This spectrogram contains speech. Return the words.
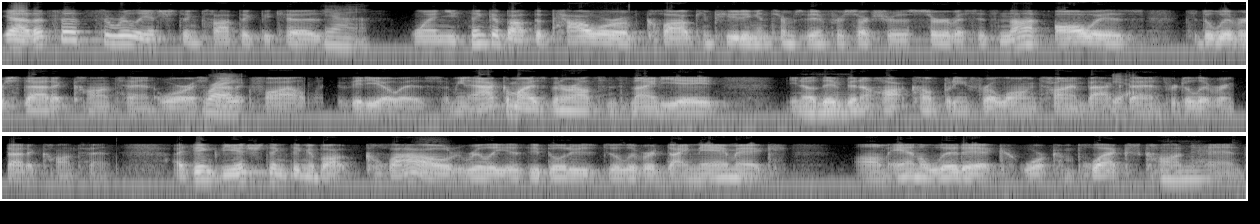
Yeah, that's that's a really interesting topic because Yeah. when you think about the power of cloud computing in terms of infrastructure as a service, it's not always to deliver static content or a Right. static file like a video is. I mean, Akamai's been around since '98. You know, they've been a hot company for a long time back Yeah. then for delivering static content. I think the interesting thing about cloud really is the ability to deliver dynamic, um, analytic, or complex content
